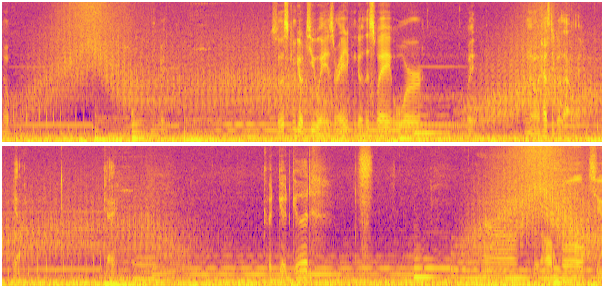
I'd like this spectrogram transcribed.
Nope. Wait. So this can go two ways, right? It can go this way or... Wait. No, it has to go that way. Yeah. Okay. Good, good, good. Uh, we're all full to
